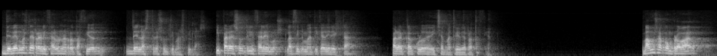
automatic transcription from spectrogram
debemos de realizar una rotación de las tres últimas filas y para eso utilizaremos la cinemática directa para el cálculo de dicha matriz de rotación. Vamos a comprobar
